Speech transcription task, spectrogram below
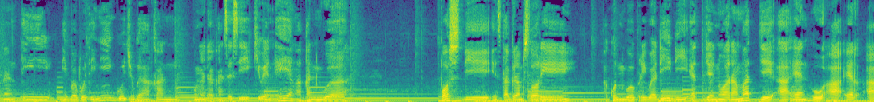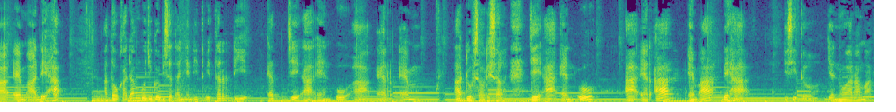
nanti di babot ini gue juga akan mengadakan sesi Q&A yang akan gue post di Instagram story akun gue pribadi di @januaramat j a n u a r a m a d h atau kadang gue juga bisa tanya di Twitter di j a n u aduh sorry salah. J a n u a r a m a d h. Di situ Januaramat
